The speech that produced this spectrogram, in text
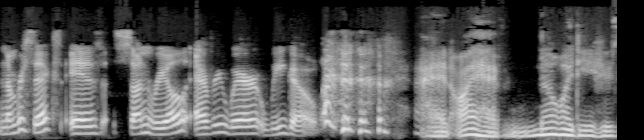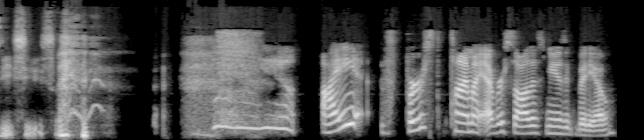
Number six is SonReal Everywhere We Go. And I have no idea who this is. I first time I ever saw this music video,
